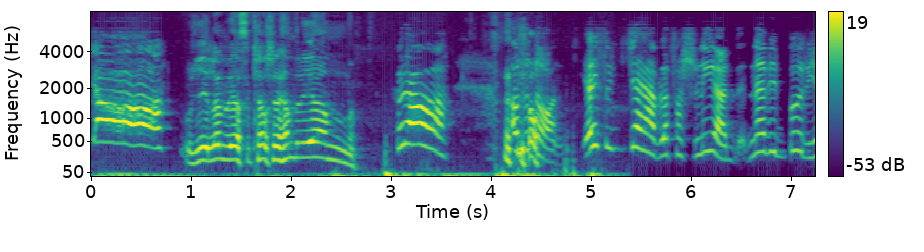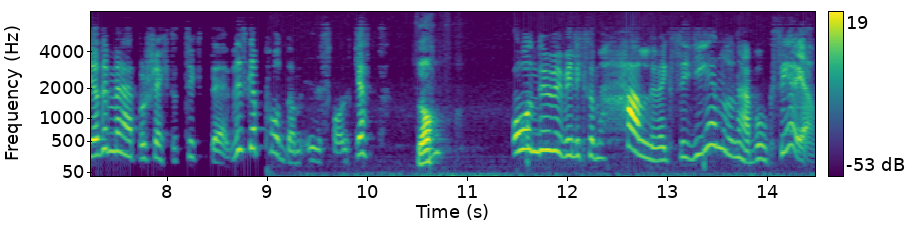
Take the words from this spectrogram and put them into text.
Ja! Och gillar ni det så kanske det händer igen. Hurra! Alltså Ja. Dan, jag är så jävla fascinerad. När vi började med det här projektet tyckte vi ska podda om isfolket. Ja, Och nu är vi liksom halvvägs igenom den här bokserien.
